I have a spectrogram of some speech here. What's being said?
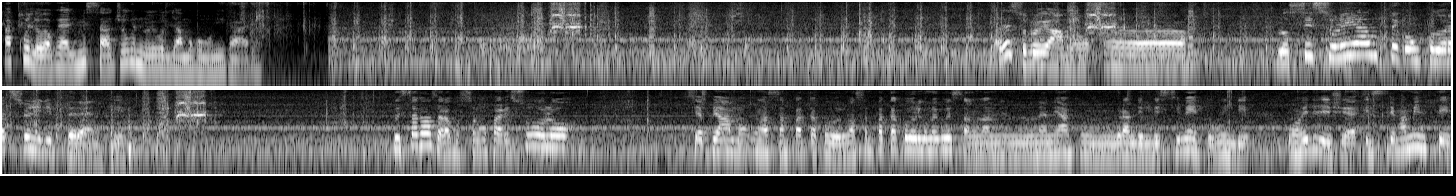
a quello che è il messaggio che noi vogliamo comunicare. Adesso proviamo eh, lo stesso layout con colorazioni differenti. Questa cosa la possiamo fare solo se abbiamo una stampante a colori. Una stampante a colori come questa non, ha, non è neanche un grande investimento quindi come vedete c'è estremamente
